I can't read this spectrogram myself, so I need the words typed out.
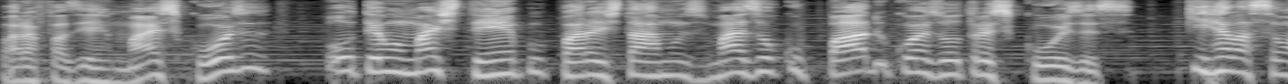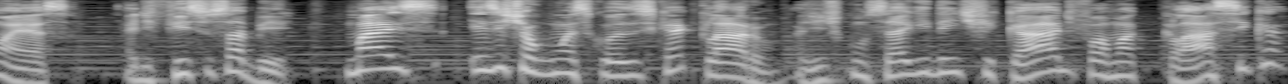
para fazer mais coisas ou temos mais tempo para estarmos mais ocupados com as outras coisas? Que relação é essa? É difícil saber. Mas existem algumas coisas que é claro, a gente consegue identificar de forma clássica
